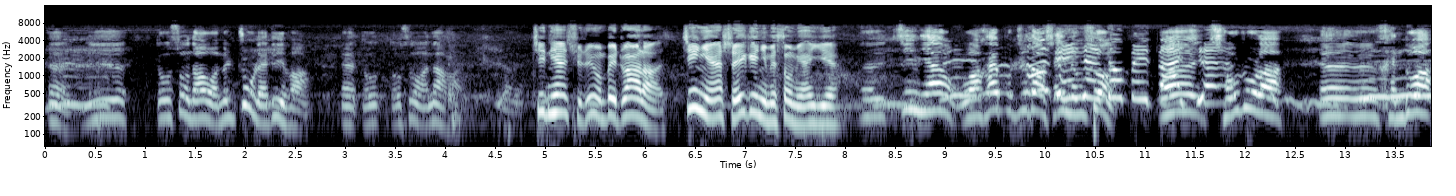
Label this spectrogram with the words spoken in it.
嗯，你都送到我们住的地方，嗯，都都送到那哈今天许志勇被抓了，今年谁给你们送棉衣？呃，今年我还不知道谁能送，都被砸我。求助了呃很多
